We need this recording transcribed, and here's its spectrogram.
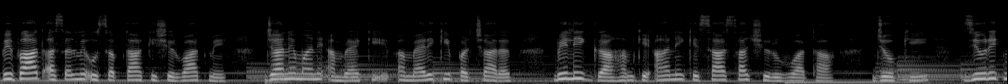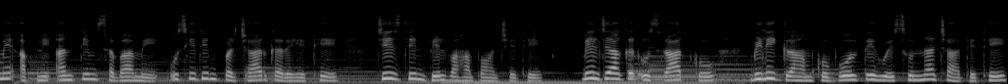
विवाद असल में उस सप्ताह की शुरुआत में जाने माने अमेरिकी अमेरिकी प्रचारक बिली ग्राहम के आने के साथ साथ शुरू हुआ था, जो कि ज्यूरिक में अपनी अंतिम सभा में उसी दिन प्रचार कर रहे थे जिस दिन बिल वहाँ पहुँचे थे। बिल जाकर उस रात को बिली ग्राम को बोलते हुए सुनना चाहते थे,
